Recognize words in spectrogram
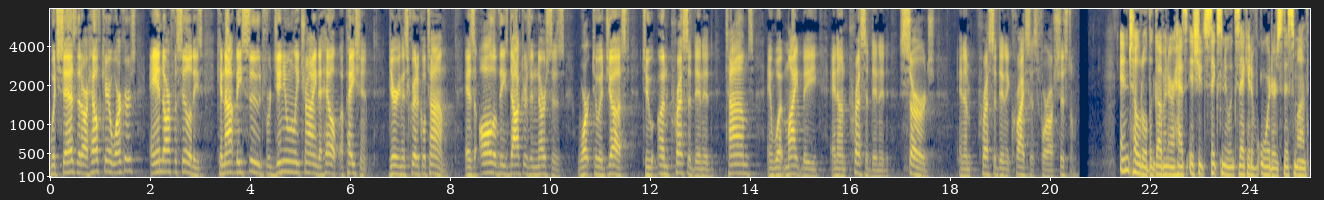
which says that our healthcare workers and our facilities cannot be sued for genuinely trying to help a patient during this critical time, as all of these doctors and nurses work to adjust to unprecedented times and what might be an unprecedented surge, an unprecedented crisis for our system. In total, the governor has issued six new executive orders this month,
